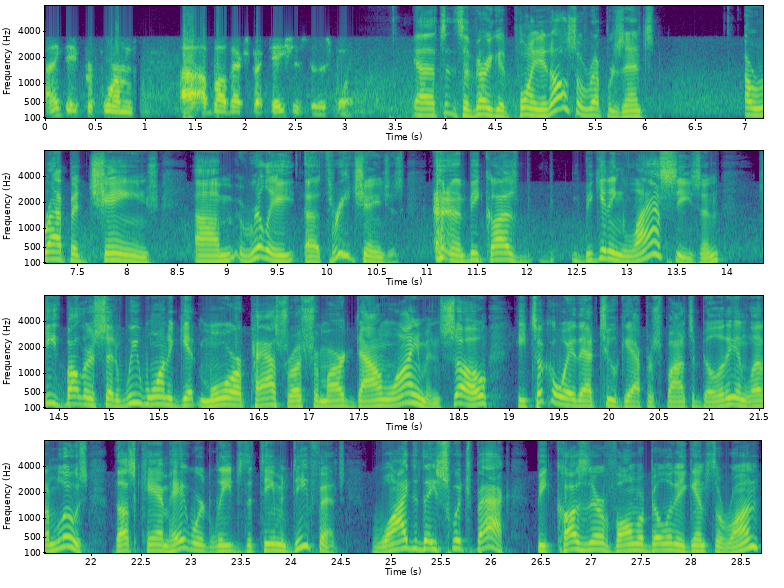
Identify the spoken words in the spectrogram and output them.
I think they've performed uh, above expectations to this point. Yeah, that's, that's a very good point. It also represents a rapid change, um, really uh, three changes, because beginning last season, Keith Butler said, We want to get more pass rush from our down linemen. So he took away that two gap responsibility and let them loose. Thus, Cam Heyward leads the team in defense. Why did they switch back? Because their vulnerability against the run?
